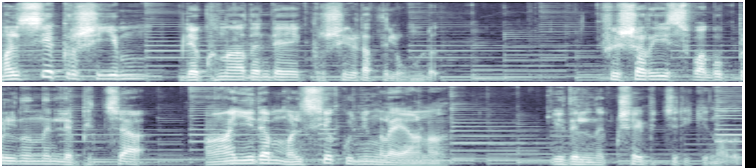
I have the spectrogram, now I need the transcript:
മത്സ്യകൃഷിയും രഘുനാഥന്റെ കൃഷിയിടത്തിലുണ്ട്. ഫിഷറീസ് വകുപ്പിൽ നിന്നും ലഭിച്ച ആയിരം മത്സ്യക്കുഞ്ഞുങ്ങളെയാണ് ഇതിൽ നിക്ഷേപിച്ചിരിക്കുന്നത്.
